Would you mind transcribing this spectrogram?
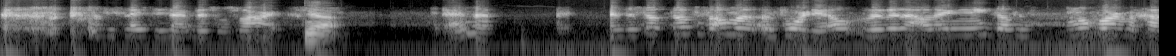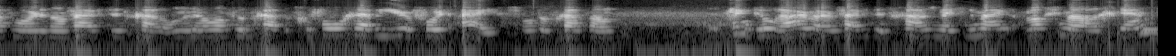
die sleets die zijn best wel zwaar. Ja. En, eh, en dus dat, dat is allemaal een voordeel. We willen alleen niet dat het nog warmer gaat worden dan 25 graden onder nul, want dat gaat het gevolg hebben hier voor het ijs. Want dat gaat dan, het klinkt heel raar, maar 25 graden is een beetje de ma- maximale grens.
